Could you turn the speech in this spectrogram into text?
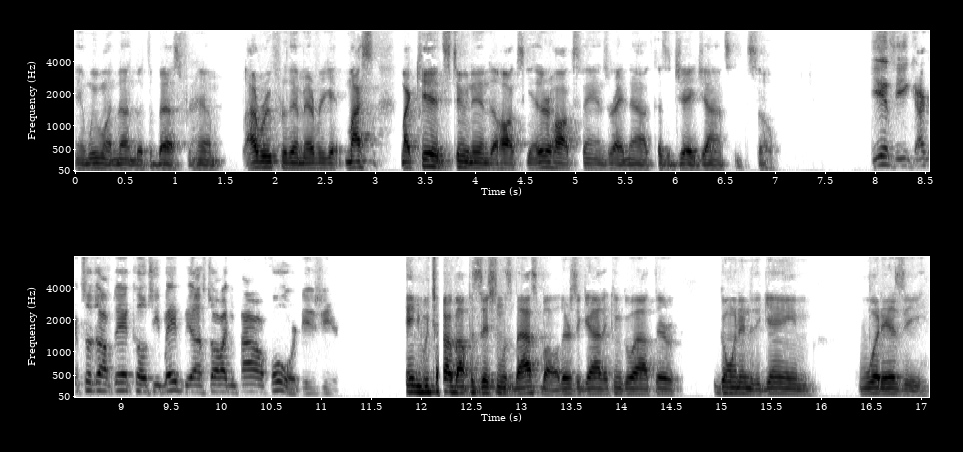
and we want nothing but the best for him. I root for them every game. My my kids tune in to Hawks game. They're Hawks fans right now because of Jay Johnson. So, yes, he, I can touch off that coach. He may be a starting power forward this year and we talk about positionless basketball. There's a guy that can go out there going into the game. What is he?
